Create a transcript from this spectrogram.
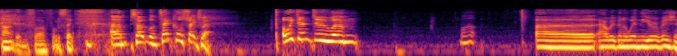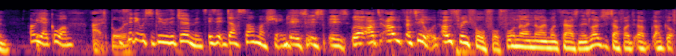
Can't do it before I fall asleep. Um, so we'll take calls straight away. Are we going to do um, what? uh, how are we going to win the Eurovision? Oh yeah, go on. Ah, it's You said it was to do with the Germans. Is it Das Suhrmaschine? Is is is well? I, oh, I tell you what. Oh three four four four nine nine one thousand. There's loads of stuff I, I've, I've got.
